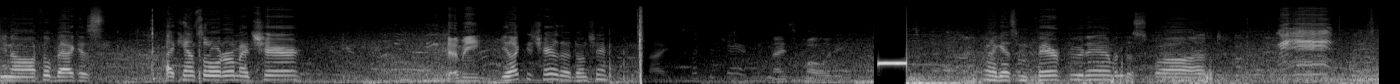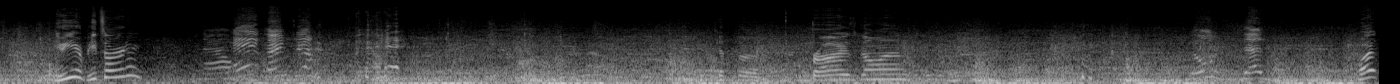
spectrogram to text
You know I feel bad because I canceled order on my chair. Dummy. You like the chair though, don't you? Nice. Nice quality. I'm gonna get some fair food in with the squad. You eat your pizza already? No. Hey, mine too. Get the fries going. You're almost dead. What?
